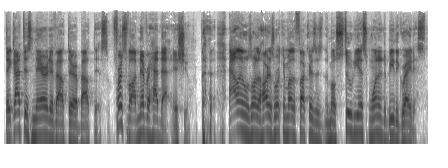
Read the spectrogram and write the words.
They got this narrative out there about this. First of all, I've never had that issue. Allen was one of the hardest working motherfuckers, the most studious, wanted to be the greatest.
